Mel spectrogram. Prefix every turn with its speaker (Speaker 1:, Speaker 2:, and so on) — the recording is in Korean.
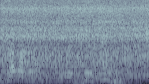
Speaker 1: 봐봐. 이렇게 해서.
